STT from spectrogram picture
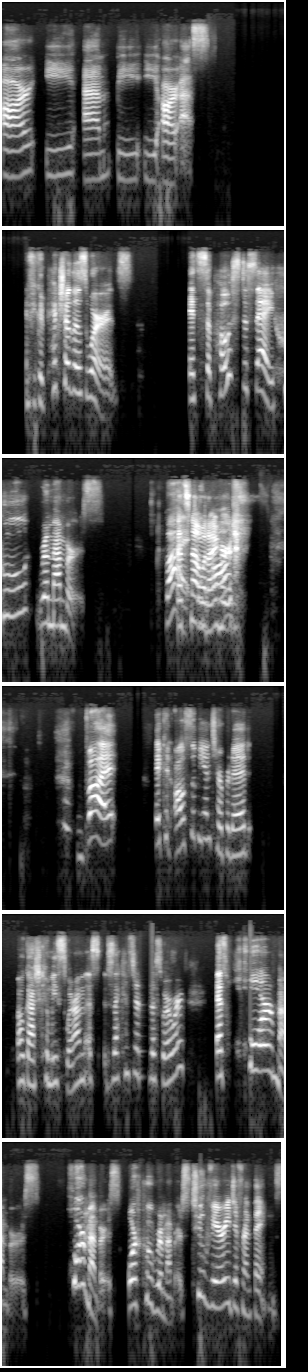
R E M B E R S. If you could picture those words, it's supposed to say who remembers. But that's not what I heard. but it can also be interpreted oh gosh, can we swear on this? Is that considered a swear word? As whore members, whore members, or who remembers, two very different things.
